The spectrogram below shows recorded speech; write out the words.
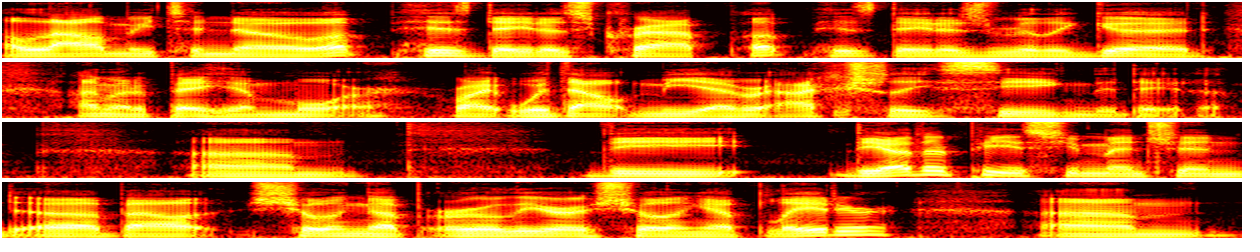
allow me to know, up oh, his data's crap, up oh, his data's really good. I'm going to pay him more, right? Without me ever actually seeing the data. Um, the the other piece you mentioned uh, about showing up earlier or showing up later um,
